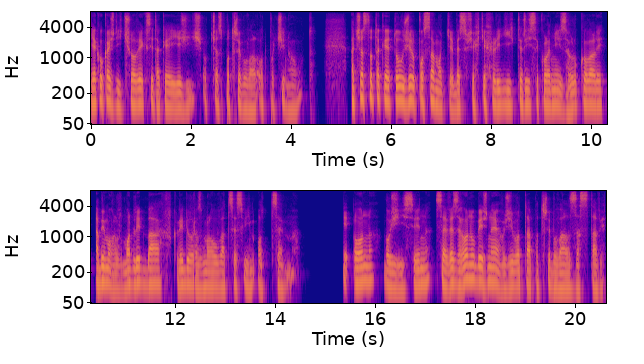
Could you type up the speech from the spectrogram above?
Jako každý člověk si také Ježíš občas potřeboval odpočinout. A často také toužil po samotě, bez všech těch lidí, kteří se kolem něj zhlukovali, aby mohl v modlitbách v klidu rozmlouvat se svým otcem. I on, boží syn, se ve zhonu běžného života potřeboval zastavit.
